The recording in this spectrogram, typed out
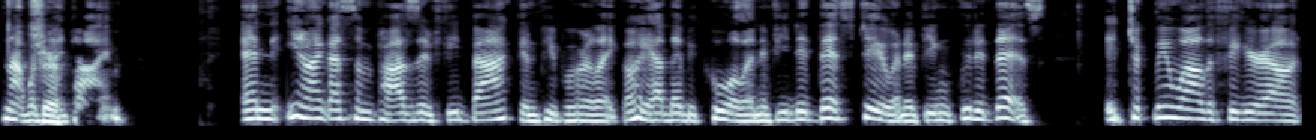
not worth sure. my time. And you know, I got some positive feedback, and people were like, "Oh yeah, that'd be cool." And if you did this too, and if you included this, it took me a while to figure out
